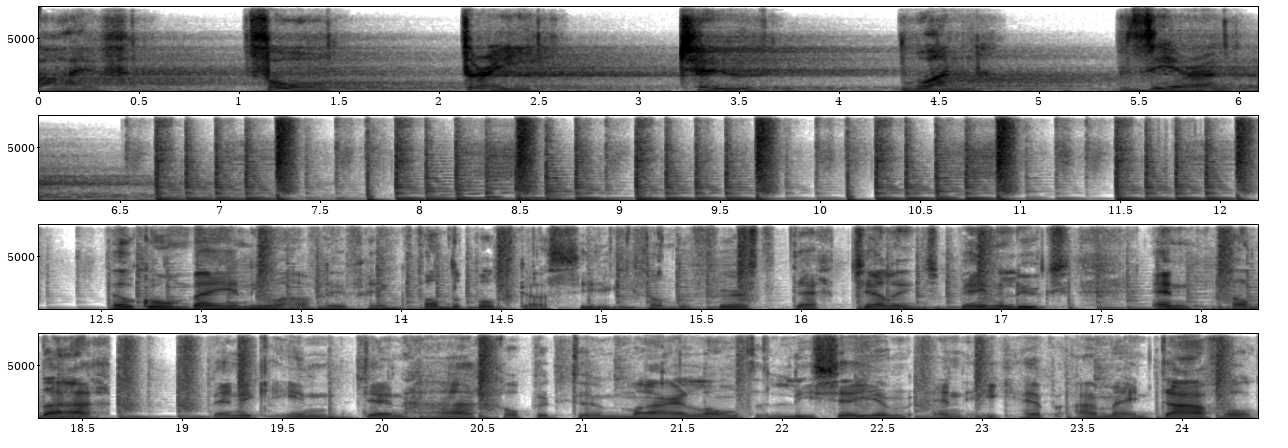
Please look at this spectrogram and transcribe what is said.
Five, four, three, two, one, zero. Welkom bij een nieuwe aflevering van de podcastserie van de First Tech Challenge Benelux. En vandaag ben ik in Den Haag op het uh, Maarland Lyceum en ik heb aan mijn tafel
